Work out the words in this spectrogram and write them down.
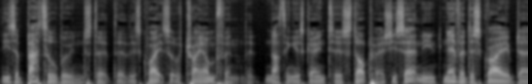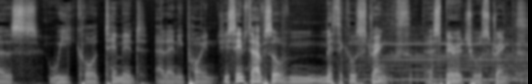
These are battle wounds that, that is quite sort of triumphant, that nothing is going to stop her. She's certainly never described as weak or timid at any point. She seems to have sort of mythical strength, a spiritual strength.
